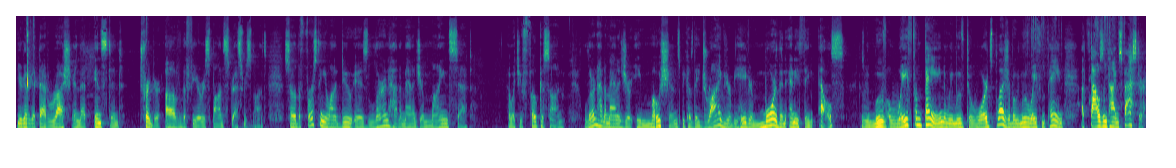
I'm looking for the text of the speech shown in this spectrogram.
you're going to get that rush and that instant trigger of the fear response, stress response. So the first thing you want to do is learn how to manage your mindset and what you focus on. Learn how to manage your emotions because they drive your behavior more than anything else. Because we move away from pain and we move towards pleasure, but we move away from pain a thousand times faster.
